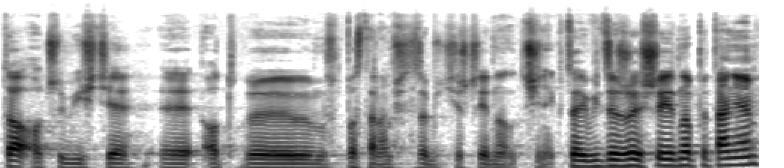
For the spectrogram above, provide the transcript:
to oczywiście e, od, e, postaram się zrobić jeszcze jeden odcinek. Tutaj widzę, że jeszcze jedno pytanie.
